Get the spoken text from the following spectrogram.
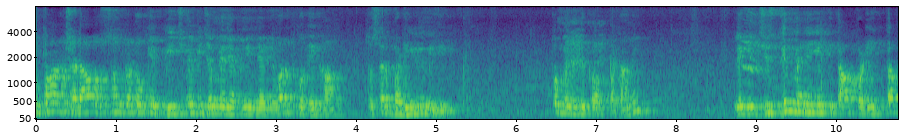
उतार चढ़ाव संकटों के बीच में भी जब मैंने अपनी नेटवर्क को देखा तो सर बढ़ी हुई मिली। तो मैंने देखा पता नहीं। लेकिन जिस दिन मैंने ये किताब पढ़ी, तब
